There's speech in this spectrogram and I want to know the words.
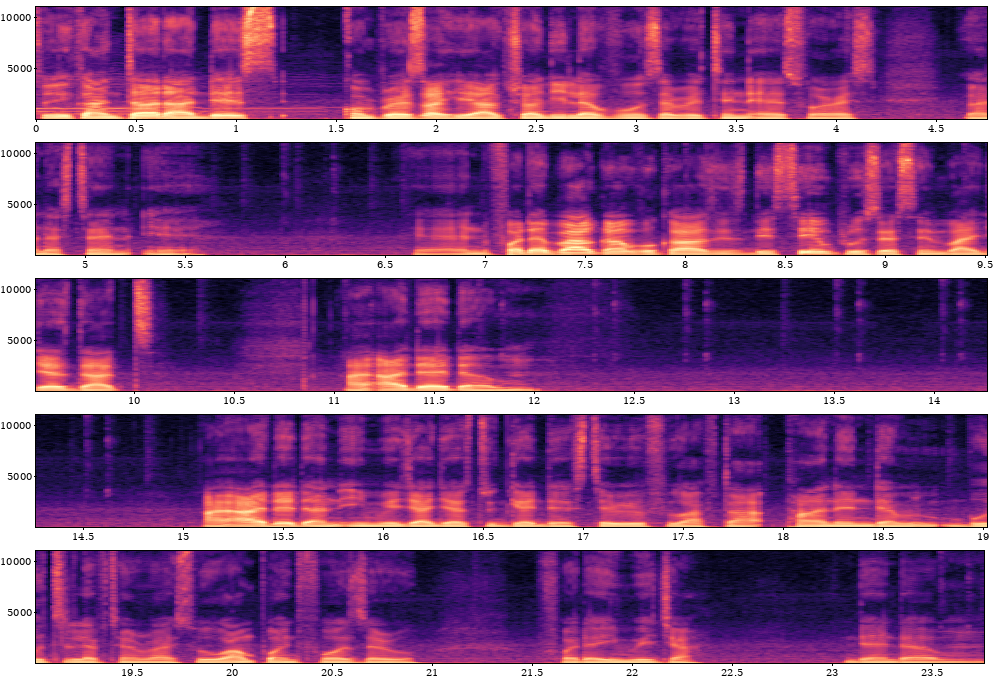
So you can tell that this compressor here actually levels everything else for us. You understand? Yeah. Yeah and for the background vocals it's the same processing but just that i added um i added an imager just to get the stereo feel after panning them both left and right. So 1.40 for the imager then um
